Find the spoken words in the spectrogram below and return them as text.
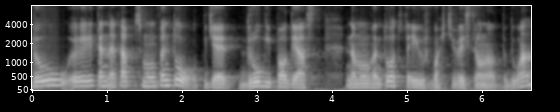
był y, ten etap z Mont Ventoux, gdzie drugi podjazd na Mont Ventoux, tej już właściwej strony od bydła,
